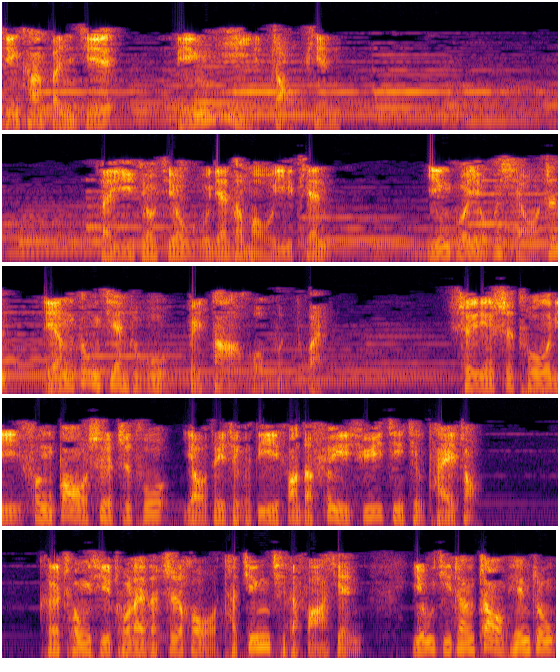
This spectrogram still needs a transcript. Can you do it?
请看本节灵异照片。在一九九五年的某一天，英国有个小镇，两栋建筑物被大火滚坏。摄影师托尼奉报社之托，要对这个地方的废墟进行拍照。可冲洗出来的之后，他惊奇的发现，有几张照片中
